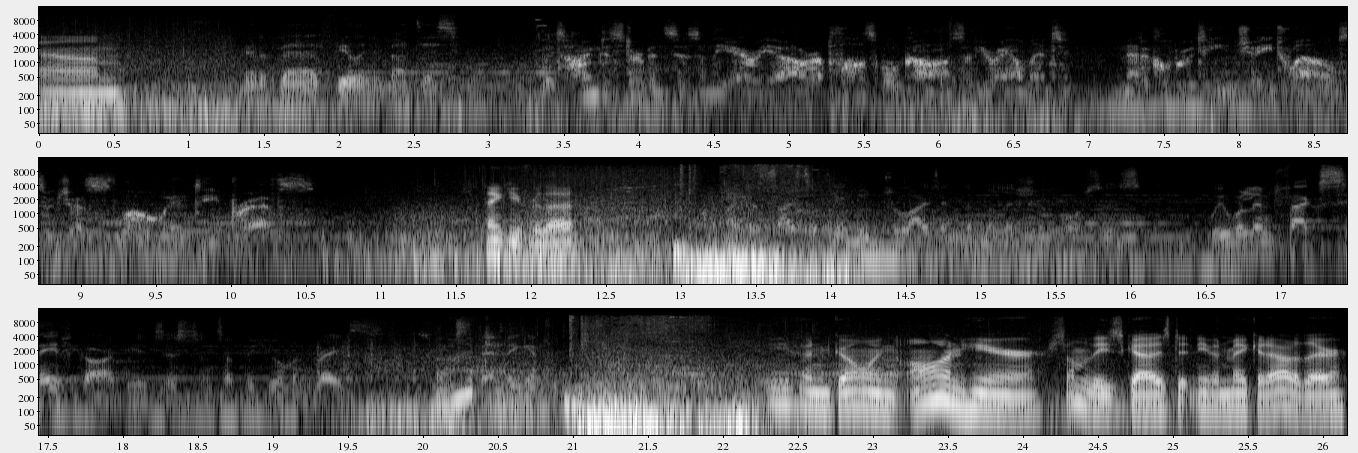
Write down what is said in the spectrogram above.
Um, Got a bad feeling about this. The time disturbances in the area are a plausible cause of your ailment. Medical routine J12 suggests slow and deep breaths. thank you for that. By decisively neutralizing the militia forces, we will in fact safeguard the existence of the human race, extending it Even going on here? Some of these guys didn't even make it out of there.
